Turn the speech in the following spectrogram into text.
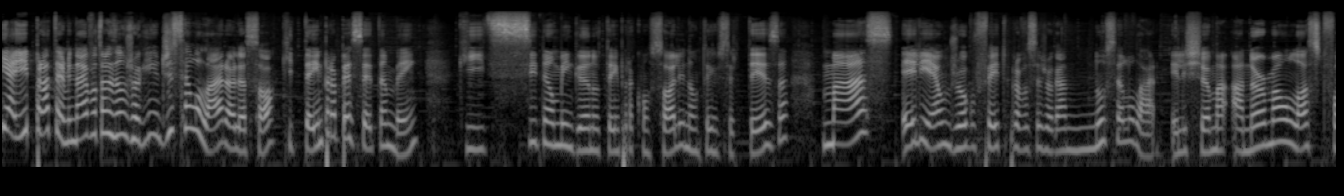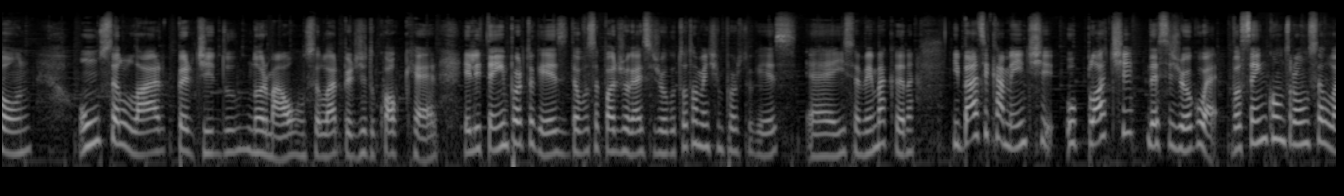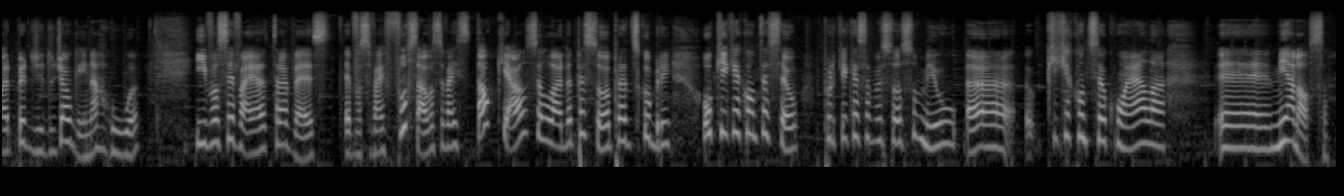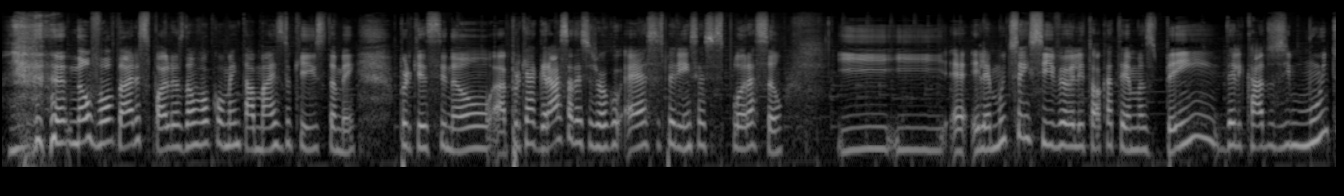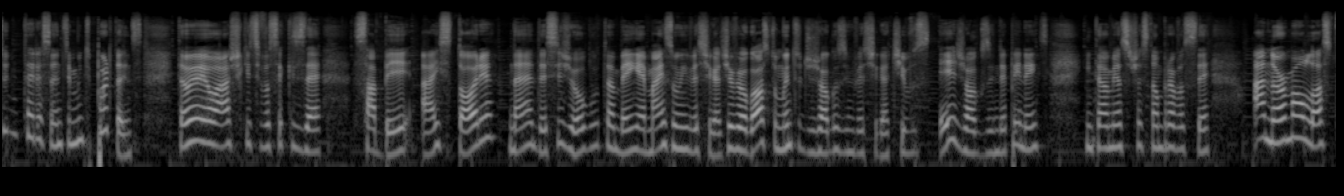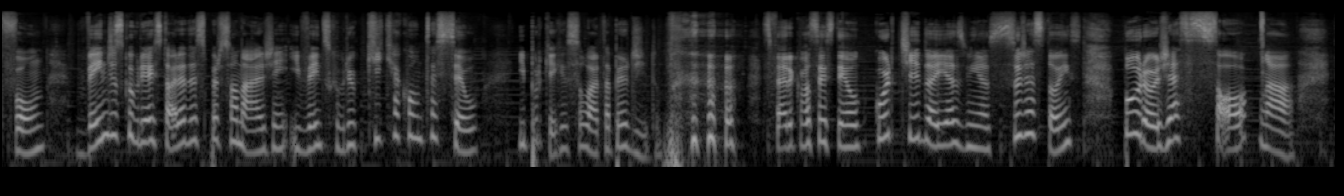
E aí, para terminar, eu vou trazer um joguinho de celular, olha só, que tem para PC também, que se não me engano tem para console, não tenho certeza, mas ele é um jogo feito para você jogar no celular. Ele chama A Normal Lost Phone um celular perdido normal, um celular perdido qualquer. Ele tem em português, então você pode jogar esse jogo totalmente em português. É, isso é bem bacana. E basicamente o plot desse jogo é: você encontrou um celular perdido de alguém na rua e você vai através, é, você vai fuçar, você vai stalkear o celular da pessoa para descobrir o que, que aconteceu, por que, que essa pessoa sumiu, uh, o que, que aconteceu com ela é, minha nossa. não vou dar spoilers, não vou comentar mais do que isso também, porque senão. Ah, porque a graça desse jogo é essa experiência, essa exploração. E, e é, ele é muito sensível, ele toca temas bem delicados e muito interessantes e muito importantes. Então eu acho que se você quiser saber a história né, desse jogo, também é mais um investigativo. Eu gosto muito de jogos investigativos e jogos independentes. Então a minha sugestão para você a Normal Lost Phone vem descobrir a história desse personagem e vem descobrir o que, que aconteceu e por que, que esse celular tá perdido. Espero que vocês tenham curtido aí as minhas sugestões. Por hoje é só. Ah,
